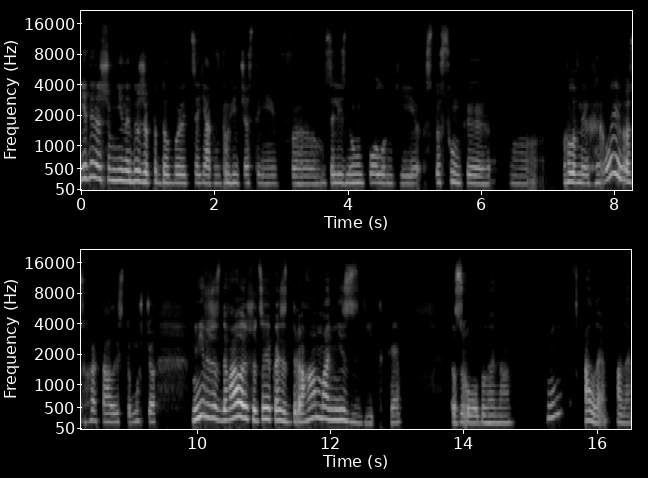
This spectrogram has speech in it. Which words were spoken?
Єдине, що мені не дуже подобається, як в другій частині в е, залізному полум'ї стосунки головних героїв розгортались, тому що мені вже здавалося, що це якась драма ні звідки зроблена. Але, але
